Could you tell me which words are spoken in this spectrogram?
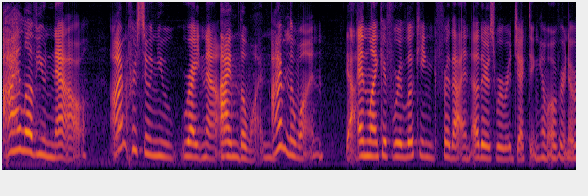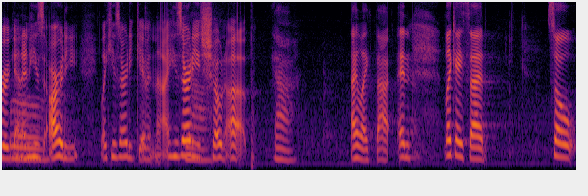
I love you now. I'm pursuing you right now. I'm the one. I'm the one. Yeah. And like if we're looking for that in others, we're rejecting him over and over again. And he's already like he's already given that. He's already Yeah. shown up. Yeah. I like that. And like I said, so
